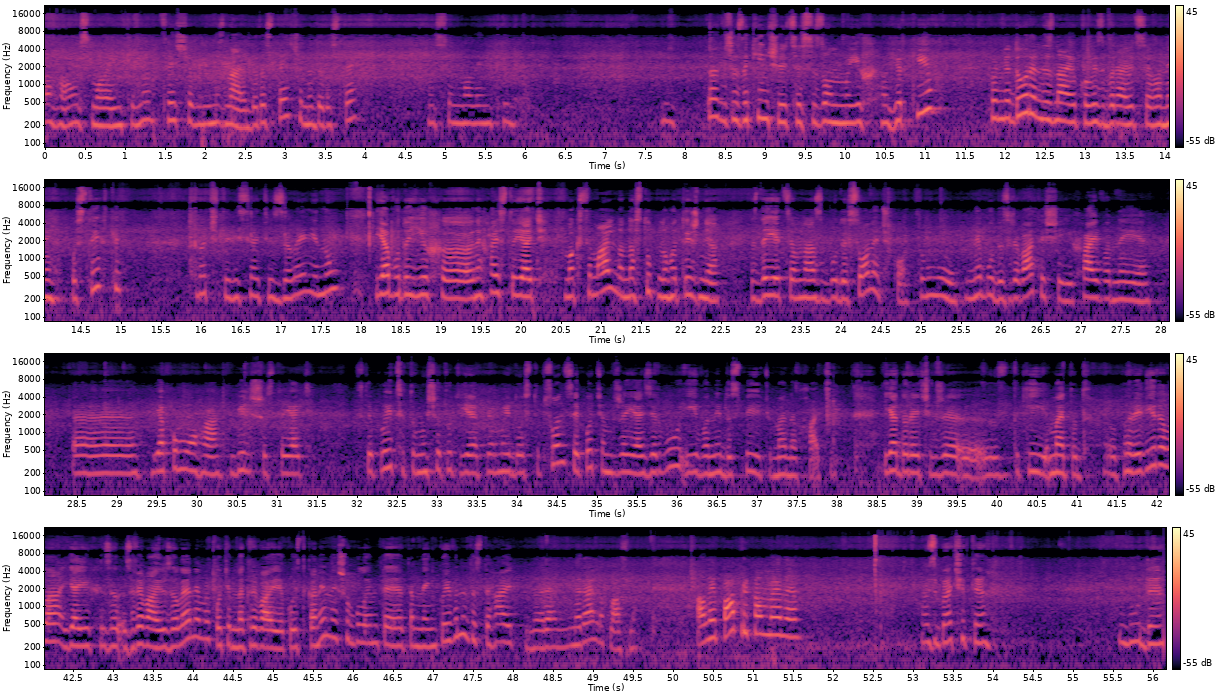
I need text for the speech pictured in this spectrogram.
Ага, ось маленький. Ну, цей ще не знаю, доросте чи не доросте. Ось він маленький. Так вже закінчується сезон моїх огірків. Помідори, не знаю, коли збираються вони постигти. Бачите, висять із зелені. Ну, я буду їх, е, нехай стоять максимально. Наступного тижня, здається, у нас буде сонечко, тому не буду зривати ще їх. Хай вони е, якомога більше стоять в теплиці, тому що тут є прямий доступ сонця, і потім вже я зірву і вони доспіють у мене в хаті. Я, до речі, вже е, такий метод перевірила. Я їх зриваю зеленими, потім накриваю якоюсь тканиною, щоб було їм те- темненько, і вони достигають нереально класно. Але паприка в мене, ось бачите, буде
